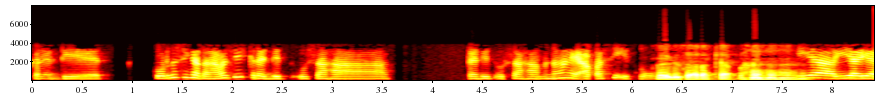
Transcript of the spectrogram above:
kredit. Kur itu singkatan apa sih? Kredit usaha kredit usaha menengah ya? Apa sih itu? Kayak bisa rakyat. iya iya iya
